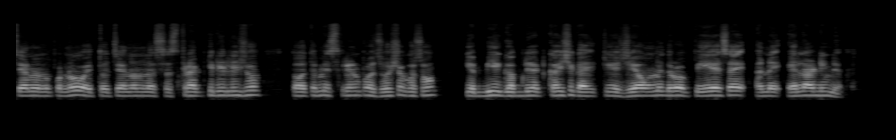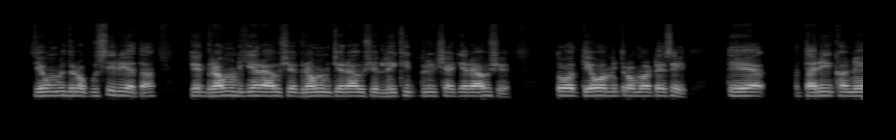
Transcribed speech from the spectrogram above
ચેનલ ઉપર ન હોય તો ચેનલને સબસ્ક્રાઇબ કરી લેજો. તો તમે સ્ક્રીન પર જોઈ શકો છો કે બિગ અપડેટ કહી શકાય કે જે ઉમેદવારો પીએસઆઈ અને એલઆરડીને જે ઉમેદવારો પૂછી રહ્યા હતા કે ગ્રાઉન્ડ ક્યારે આવશે, ગ્રાઉન્ડ ક્યારે આવશે, લેખિત પરીક્ષા ક્યારે આવશે, તો તેવા મિત્રો માટે છે તે તારીખ અને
